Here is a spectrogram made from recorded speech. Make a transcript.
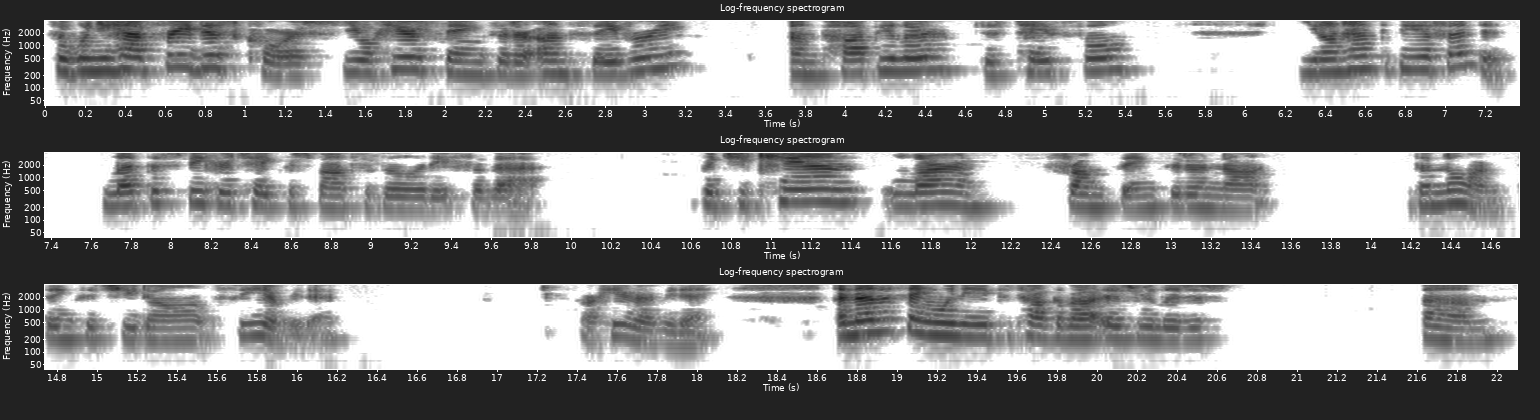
So when you have free discourse, you'll hear things that are unsavory, unpopular, distasteful. You don't have to be offended. Let the speaker take responsibility for that. But you can learn from things that are not the norm, things that you don't see every day or hear every day. Another thing we need to talk about is religious um,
